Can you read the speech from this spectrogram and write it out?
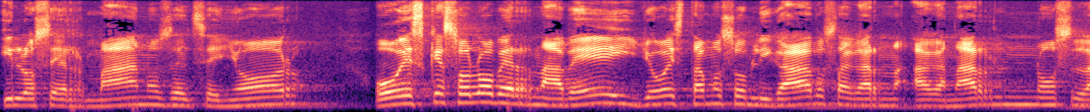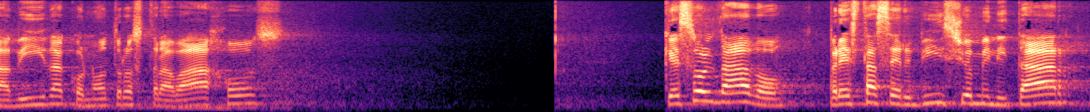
y los hermanos del Señor? ¿O es que solo Bernabé y yo estamos obligados a, ganarnos la vida con otros trabajos? ¿Qué soldado presta servicio militar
